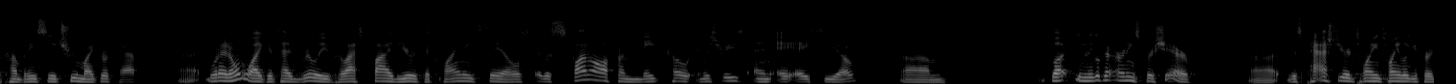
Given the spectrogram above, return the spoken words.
company, so a true micro cap. Uh, what I don't like, it's had really for the last five years declining sales. It was spun off from NACCO Industries and AACO. Um, but you know, you look at earnings per share. Uh, this past year, 2020, looking for a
